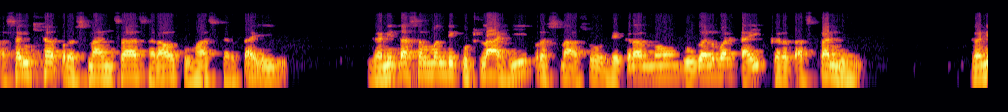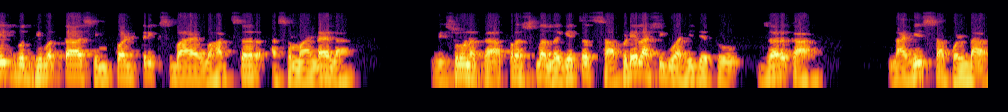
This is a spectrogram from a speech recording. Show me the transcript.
असंख्य प्रश्नांचा सराव तुम्हास करता येईल. गणितासंबंधी कुठलाही प्रश्न असो लेकरांनो गुगलवर टाईप करत असताना गणित बुद्धिमत्ता सिंपल ट्रिक्स बाय वाहतसर असं मांडायला विसरू नका. प्रश्न लगेचच सापडेल अशी ग्वाही देतो. जर का नाहीच सापडला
